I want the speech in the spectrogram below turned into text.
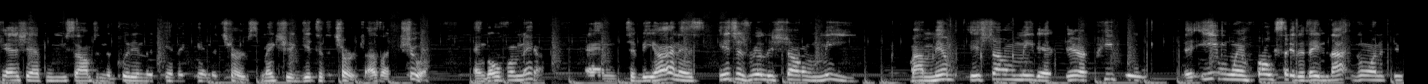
cash apping you something to put in the in the in the church. Make sure you get to the church. I was like, sure, and go from there. And to be honest, it just really shown me my mem. It's shown me that there are people that even when folks say that they're not going to do,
